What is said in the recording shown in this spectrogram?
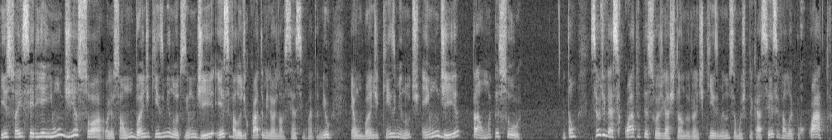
Isso aí seria em um dia só. Olha só, um banho de 15 minutos. Em um dia, esse valor de 4 milhões 950 mil é um banho de 15 minutos em um dia para uma pessoa. Então, se eu tivesse quatro pessoas gastando durante 15 minutos, se eu multiplicasse esse valor por 4,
